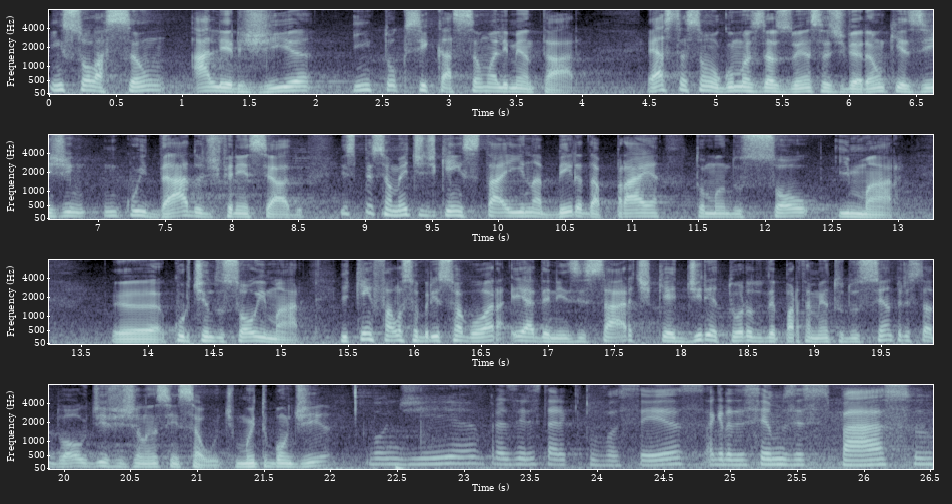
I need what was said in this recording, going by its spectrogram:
insolação, alergia, intoxicação alimentar. Estas são algumas das doenças de verão que exigem um cuidado diferenciado, especialmente de quem está aí na beira da praia tomando sol e mar. Uh, curtindo sol e mar. E quem fala sobre isso agora é a Denise Sarte, que é diretora do Departamento do Centro Estadual de Vigilância em Saúde. Muito bom dia. Bom dia, prazer estar aqui com vocês. Agradecemos esse espaço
